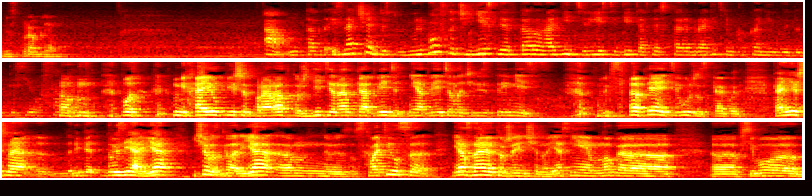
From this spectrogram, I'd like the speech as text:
без проблем. А, ну тогда изначально, то есть в любом случае, если второй родитель есть и дети остаются вторым родителем, как они выйдут без его согласия? Вот Михаил пишет про Радку, ждите, Радка ответит, не ответила через три месяца. Представляете, ужас какой-то. Конечно, э, ребят, друзья, я, еще раз говорю, я эм, схватился, я знаю эту женщину, я с ней много э, всего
